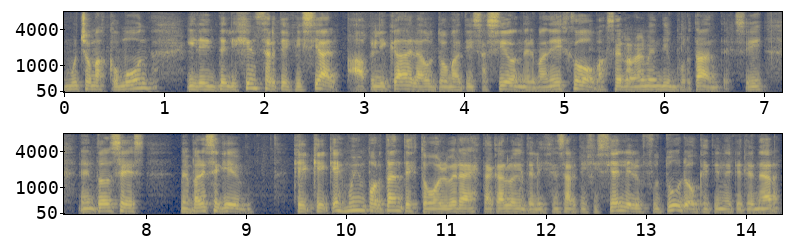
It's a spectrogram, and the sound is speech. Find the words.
mucho más común y la inteligencia artificial aplicada a la automatización del manejo va a ser realmente importante, ¿sí? Entonces, me parece que, que- que- que es muy importante esto, volver a destacar lo de inteligencia artificial y el futuro que tiene que tener,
